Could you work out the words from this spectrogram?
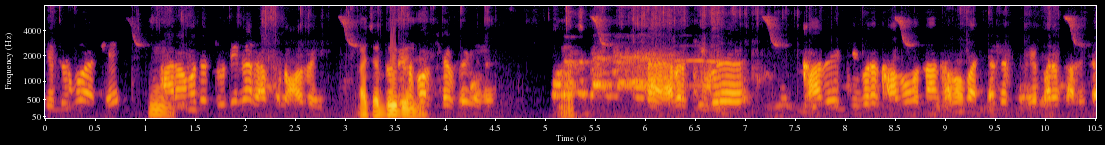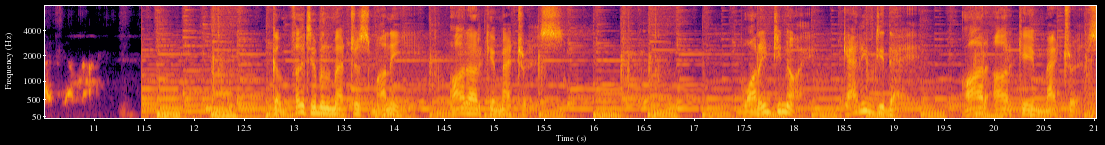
যেটুকু আছে আর আমাদের দুদিনের রাশন হবে। আচ্ছা দুদিন। শেষ হয়ে যাবে। আচ্ছা। হ্যাঁ এবার কি করে খাবে কি করে খাব না খাব বাচ্চাদের এবারে তালিকা আছি আমরা। কমফর্টেবল ম্যাট্রেস মানেই R R K mattress warranty নয়, গ্যারেন্টি দেয় আর আর কে ম্যাট্রেস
